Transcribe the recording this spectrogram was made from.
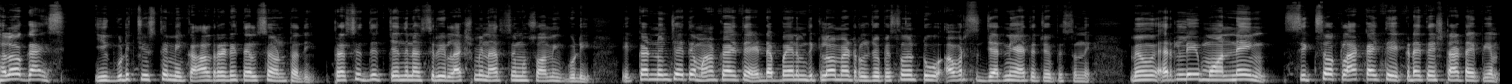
హలో గాయస్ ఈ గుడి చూస్తే మీకు ఆల్రెడీ తెలిసే ఉంటుంది. ప్రసిద్ధి చెందిన శ్రీ లక్ష్మీ నరసింహస్వామి గుడి. ఇక్కడ నుంచి అయితే మాకైతే డెబ్బై ఎనిమిది కిలోమీటర్లు చూపిస్తుంది. టూ అవర్స్ జర్నీ అయితే చూపిస్తుంది. మేము ఎర్లీ మార్నింగ్ సిక్స్ ఓ క్లాక్ అయితే ఇక్కడైతే స్టార్ట్ అయిపోయాం.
